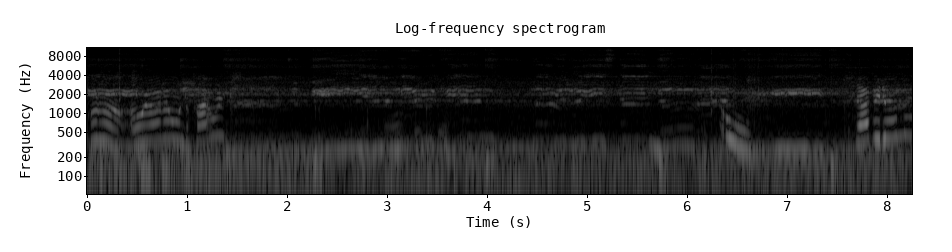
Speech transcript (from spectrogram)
Hold on. Oh, I don't want the fireworks? Oh. Should I be doing that?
